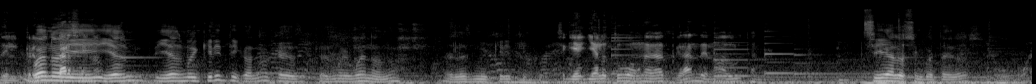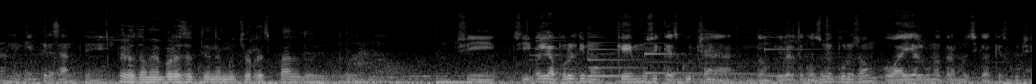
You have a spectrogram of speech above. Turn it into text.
del, Bueno, y, es, muy crítico, ¿no? Que es, muy bueno, ¿no? Él es muy crítico. ya, lo tuvo a una edad grande, ¿no? Adulta. Sí, a los 52. Órale, qué interesante, ¿eh? Pero también por eso tiene mucho respaldo y todo. Sí, sí. Oiga, por último, ¿qué música escucha don Gilberto? ¿Consume puro son o hay alguna otra música que escuche?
